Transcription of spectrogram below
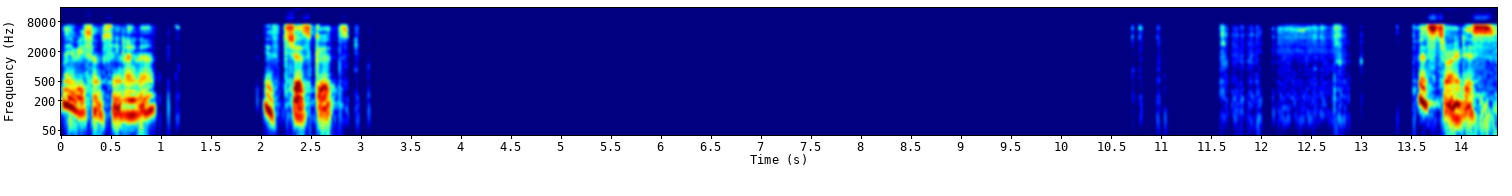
Maybe something like that. It's just good. Let's try this.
